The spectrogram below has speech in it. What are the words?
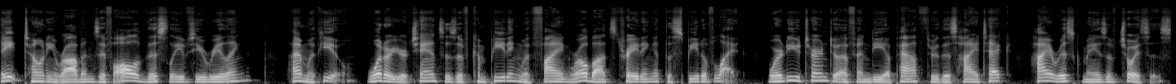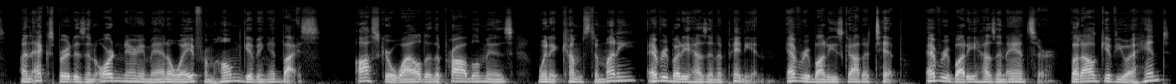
8 Tony Robbins if all of this leaves you reeling, I'm with you. What are your chances of competing with flying robots trading at the speed of light? Where do you turn to FND a path through this high-tech, high-risk maze of choices? An expert is an ordinary man away from home giving advice. Oscar Wilde the problem is, when it comes to money, everybody has an opinion. Everybody's got a tip. Everybody has an answer, but I'll give you a hint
